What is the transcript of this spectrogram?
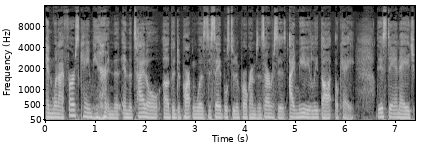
And when I first came here, and the and the title of the department was Disabled Student Programs and Services, I immediately thought, okay, this day and age,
